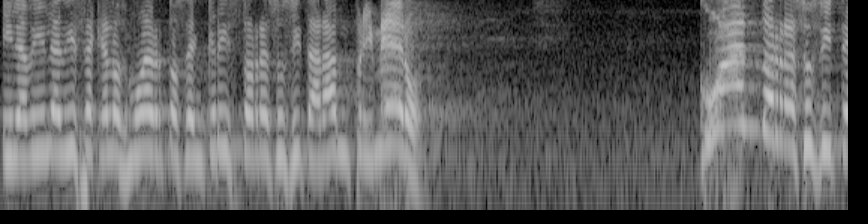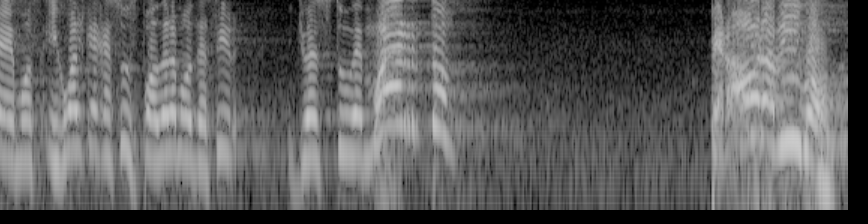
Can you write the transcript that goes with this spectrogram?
Y la Biblia dice que los muertos en Cristo resucitarán primero. Cuando resucitemos, igual que Jesús, podremos decir, yo estuve muerto pero ahora vivo.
